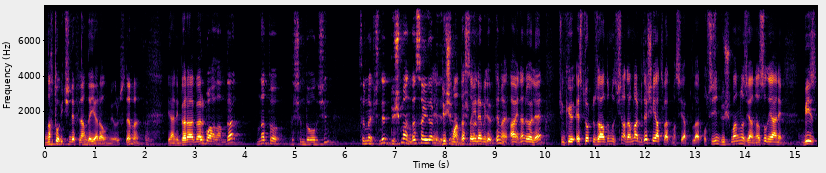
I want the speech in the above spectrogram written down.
NATO içinde falan da yer almıyoruz değil mi? Tabii. Yani beraber... Bu bağlamda NATO dışında olduğu için tırnak içinde düşman da sayılabilir. E, düşman da düşman. sayılabilir değil mi? Aynen öyle. Çünkü S-400 aldığımız için adamlar bize şey hatırlatması yaptılar. O sizin düşmanınız ya nasıl yani biz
